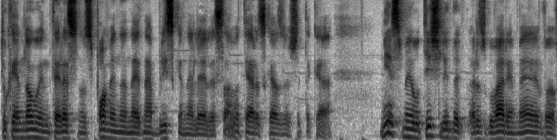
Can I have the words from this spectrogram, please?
тук е много интересно спомена на една близка на Леля Слава. Тя разказваше така. Ние сме отишли да разговаряме в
